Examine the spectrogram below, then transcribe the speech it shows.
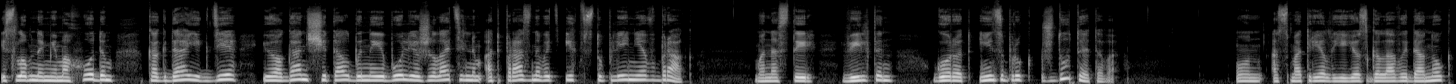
и словно мимоходом, когда и где Иоганн считал бы наиболее желательным отпраздновать их вступление в брак. Монастырь Вильтен, город Инсбрук ждут этого. Он осмотрел ее с головы до ног,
